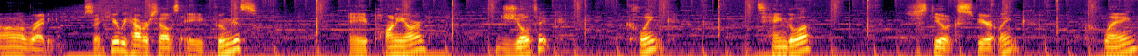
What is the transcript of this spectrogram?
Alrighty, so here we have ourselves a Foongus, a Pawniard, Joltik, Klink, Tangela, Steelix Spirit Link, Klang,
